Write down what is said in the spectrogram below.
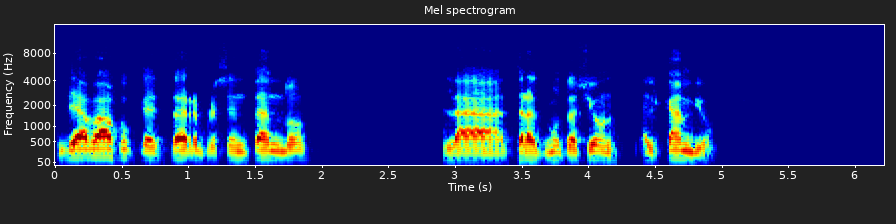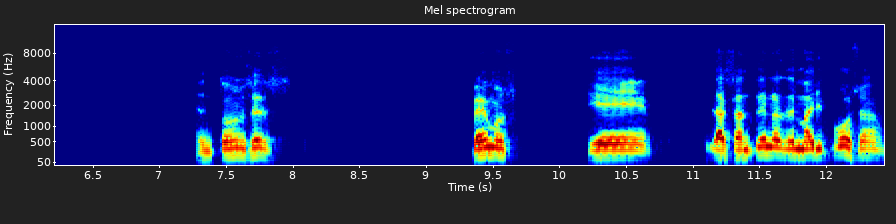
de abajo que está representando la transmutación, el cambio. Entonces, vemos que las antenas de mariposa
